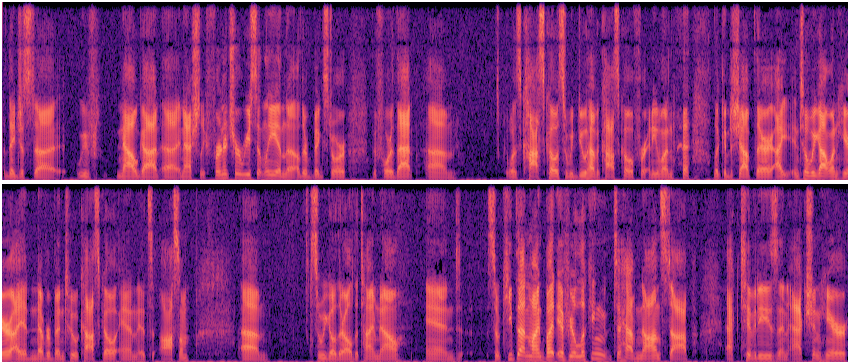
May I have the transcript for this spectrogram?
they just uh, we've now got uh, an Ashley Furniture recently, and the other big store before that um, was Costco. So we do have a Costco for anyone looking to shop there. I until we got one here, I had never been to a Costco, and it's awesome. Um, so we go there all the time now, and so keep that in mind. But if you're looking to have nonstop activities and action here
